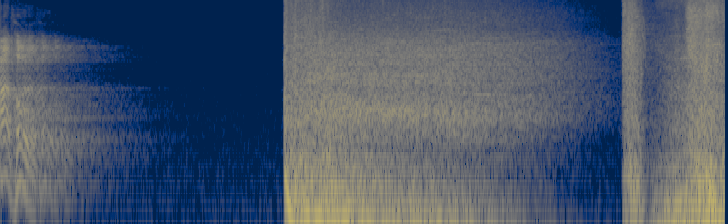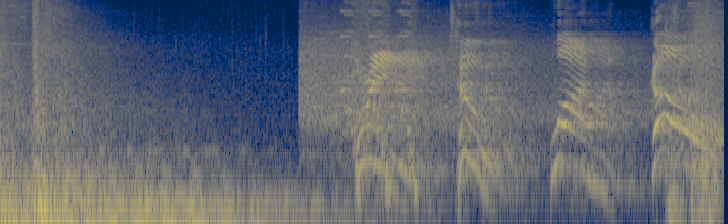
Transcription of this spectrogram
battle. Three, two, one, go!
